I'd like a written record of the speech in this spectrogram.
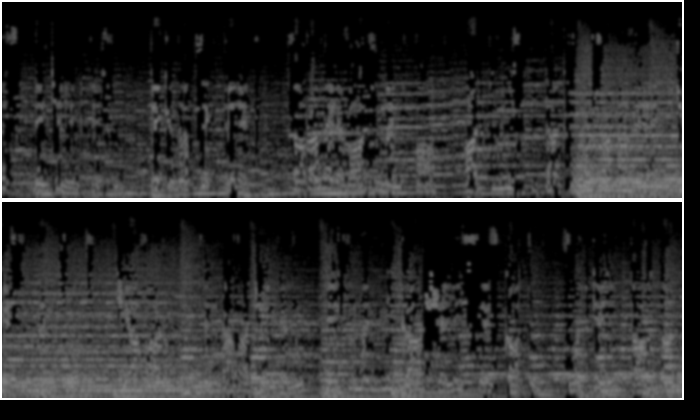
դու տեսնում ես, մենք էլ ենք տեսնում: Դե գնացեք բերեք: Սատաները վազում են ափ, Արտուրի սպիտակ մորթանաները իջեցնում են ու տնտաղաջ են գնում, տեսնում են մի գարշելի սև կատու, ոտքերին տախտակ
